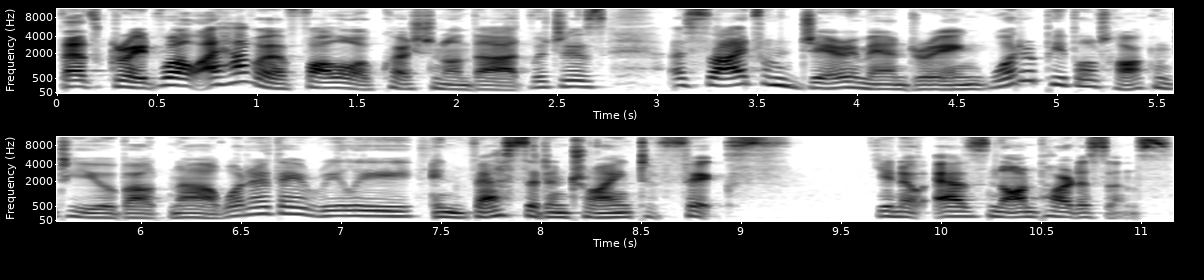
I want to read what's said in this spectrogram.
That's great. Well, I have a follow up question on that, which is aside from gerrymandering, what are people talking to you about now? What are they really invested in trying to fix, you know, as nonpartisans?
